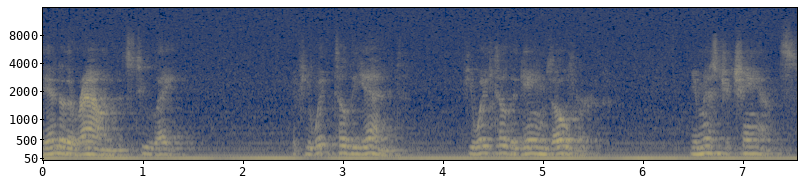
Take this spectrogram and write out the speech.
the end of the round, it's too late. If you wait till the end, if you wait till the game's over, you missed your chance.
